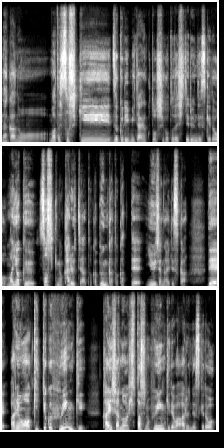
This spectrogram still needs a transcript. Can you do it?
なんかあの、まあ、私組織作りみたいなことを仕事でしてるんですけど、まあ、よく組織のカルチャーとか文化とかって言うじゃないですか。で、あれも結局雰囲気、会社の人たちの雰囲気ではあるんですけど、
